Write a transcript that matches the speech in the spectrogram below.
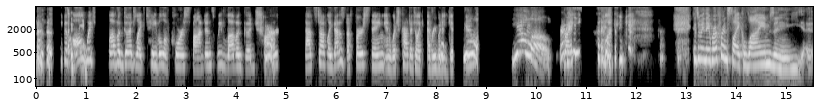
because all witches love a good like table of correspondence. We love a good chart. That stuff, like that is the first thing in witchcraft. I feel like everybody gets Yellow. to, Yellow. right? Like, Because I mean, they reference like limes and y- y-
